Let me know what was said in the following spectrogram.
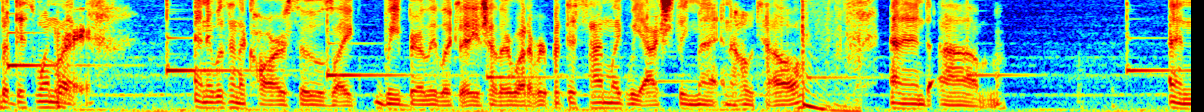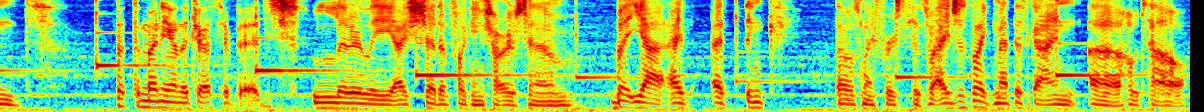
But this one like Right. and it was in a car so it was like we barely looked at each other or whatever but this time like we actually met in a hotel and um and Put the money on the dresser, bitch. literally i should have fucking charged him but yeah i i think that was my first kiss But i just like met this guy in a hotel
